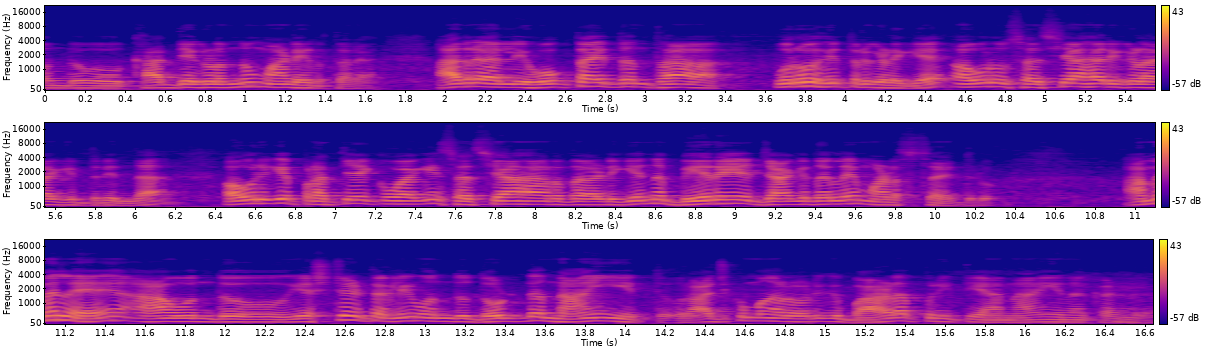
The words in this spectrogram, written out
ಒಂದು ಖಾದ್ಯಗಳನ್ನು ಮಾಡಿರ್ತಾರೆ. ಆದರೆ ಅಲ್ಲಿ ಹೋಗ್ತಾ ಇದ್ದಂಥ ಪುರೋಹಿತರುಗಳಿಗೆ ಅವರು ಸಸ್ಯಾಹಾರಿಗಳಾಗಿದ್ದರಿಂದ ಅವರಿಗೆ ಪ್ರತ್ಯೇಕವಾಗಿ ಸಸ್ಯಾಹಾರದ ಅಡುಗೆಯನ್ನು ಬೇರೆ ಜಾಗದಲ್ಲೇ ಮಾಡಿಸ್ತಾ ಇದ್ರು. ಆಮೇಲೆ ಆ ಒಂದು ಎಸ್ಟೇಟಲ್ಲಿ ಒಂದು ದೊಡ್ಡ ನಾಯಿ ಇತ್ತು. ರಾಜ್ಕುಮಾರ್ ಅವರಿಗೆ ಬಹಳ ಪ್ರೀತಿ ಆ ನಾಯಿನ ಕಂಡ್ರೆ.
